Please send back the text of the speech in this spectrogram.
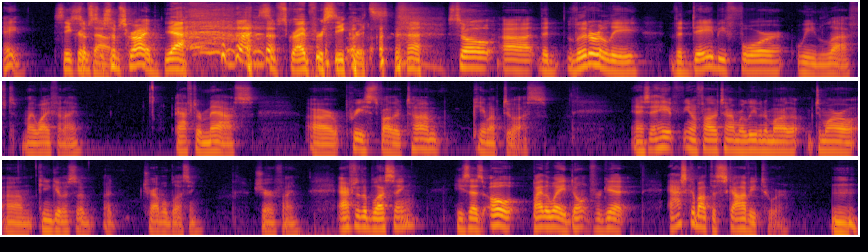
hey, secrets sub- out. subscribe. yeah, subscribe for secrets. So uh, the literally the day before we left, my wife and I, after mass, our priest Father Tom came up to us, and I said, "Hey, you know, Father Tom, we're leaving tomorrow. Tomorrow, um, can you give us a, a travel blessing?" Sure, fine. After the blessing, he says, "Oh, by the way, don't forget, ask about the Scavi tour." Mm.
